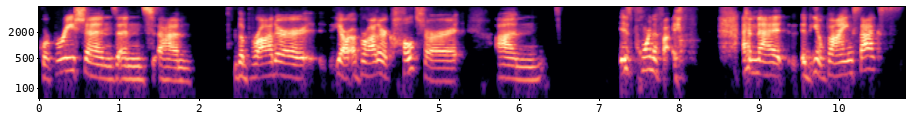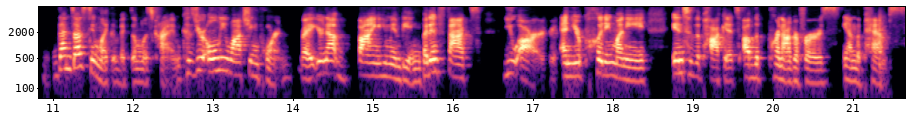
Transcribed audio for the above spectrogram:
corporations and um, the broader, you know, a broader culture um, is pornified. and that, you know, buying sex then does seem like a victimless crime because you're only watching porn, right? You're not buying a human being. But in fact, you are and you're putting money into the pockets of the pornographers and the pimps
